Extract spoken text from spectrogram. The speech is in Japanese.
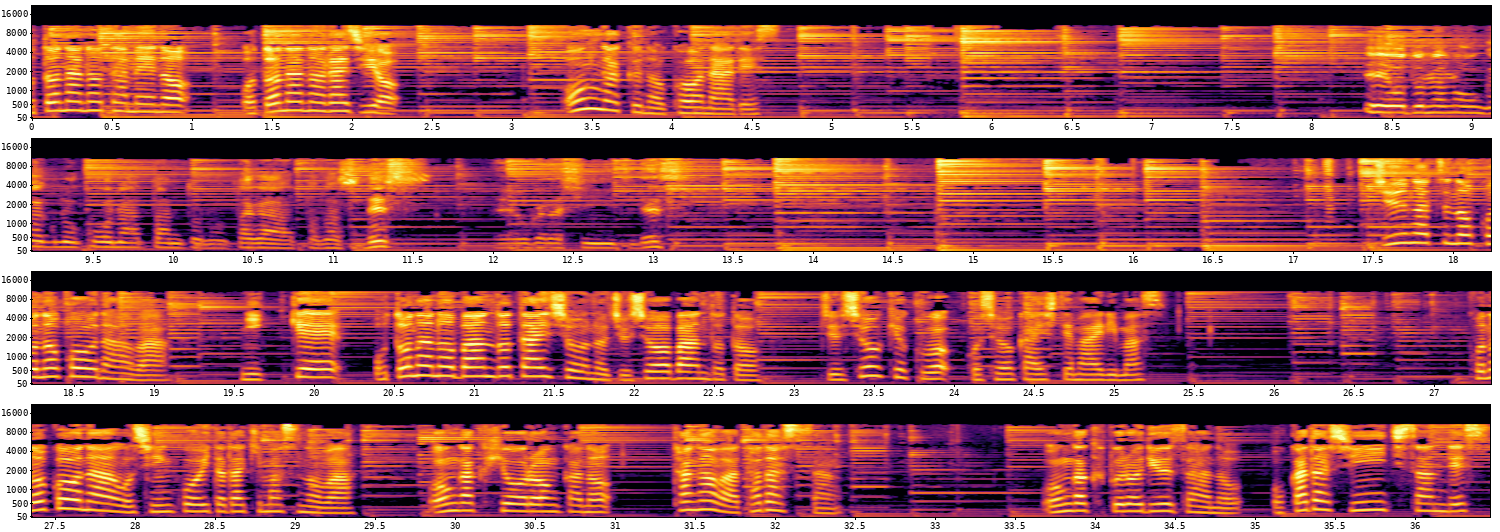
大人のための大人のラジオ。音楽のコーナーです。えー、大人の音楽のコーナー担当の田川忠です、えー岡田真一です。10月のこのコーナーは日経大人のバンド大賞の受賞バンドと受賞曲をご紹介してまいります。このコーナーを進行いただきますのは音楽評論家の田川忠さん。音楽プロデューサーの岡田真一さんです。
